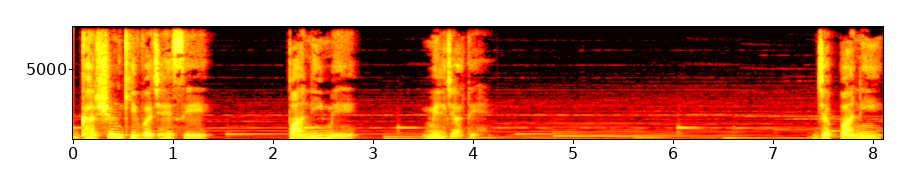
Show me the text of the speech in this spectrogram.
घर्षण की वजह से पानी में मिल जाते हैं। जब पानी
